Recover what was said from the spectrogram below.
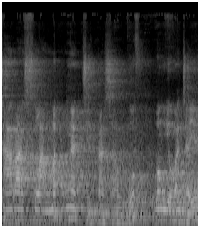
cara selamat ngaji tasawuf wong yo wajahe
